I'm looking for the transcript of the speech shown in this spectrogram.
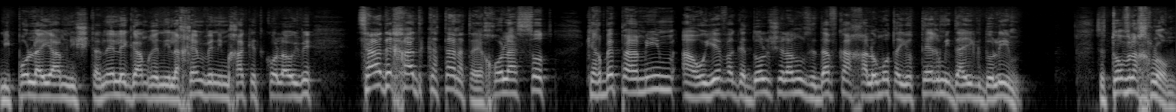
ניפול לים, נשתנה לגמרי, נילחם ונמחק את כל האויבים. צעד אחד קטן אתה יכול לעשות, כי הרבה פעמים האויב הגדול שלנו זה דווקא החלומות היותר מדי גדולים. זה טוב לחלום,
